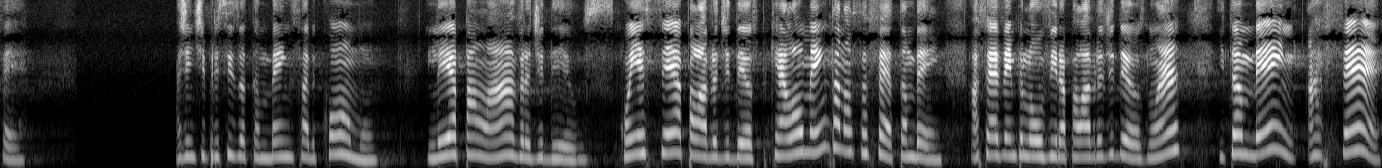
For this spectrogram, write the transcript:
fé. A gente precisa também, sabe como? Ler a palavra de Deus, conhecer a palavra de Deus, porque ela aumenta a nossa fé também. A fé vem pelo ouvir a palavra de Deus, não é? E também a fé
